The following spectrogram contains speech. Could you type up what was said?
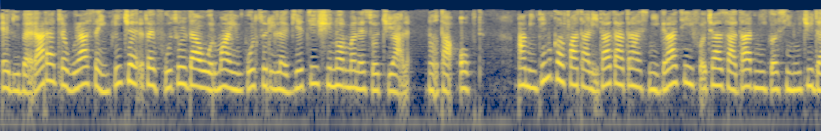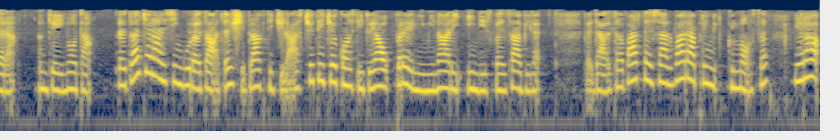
Eliberarea trebuia să implice refuzul de a urma impulsurile vieții și normele sociale. Nota 8 Amintim că fatalitatea transmigrației făcea zadarnică sinuciderea. Închei nota. Retragerea în singurătate și practicile ascetice constituiau preliminarii indispensabile. Pe de altă parte, salvarea prin gnosă era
